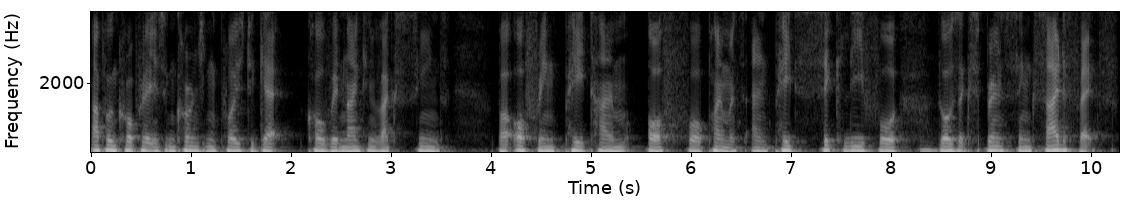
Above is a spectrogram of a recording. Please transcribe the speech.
Apple Incorporated is encouraging employees to get COVID nineteen vaccines by offering paid time off for appointments and paid sick leave for those experiencing side effects,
